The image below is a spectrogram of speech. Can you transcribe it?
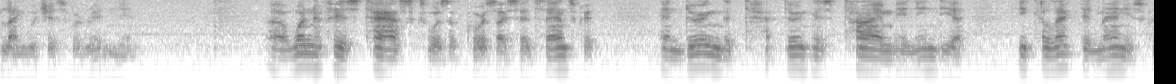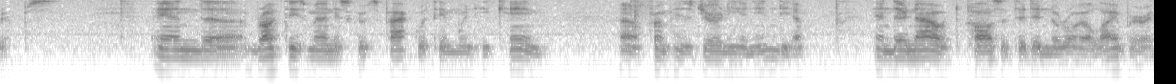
languages were written in. Uh, one of his tasks was, of course, I said Sanskrit, and during the during his time in India, he collected manuscripts and uh, brought these manuscripts back with him when he came uh, from his journey in India, and they're now deposited in the Royal Library.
